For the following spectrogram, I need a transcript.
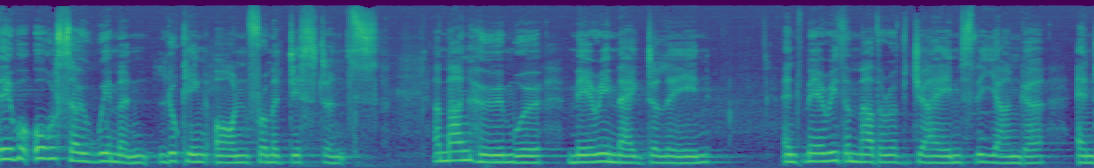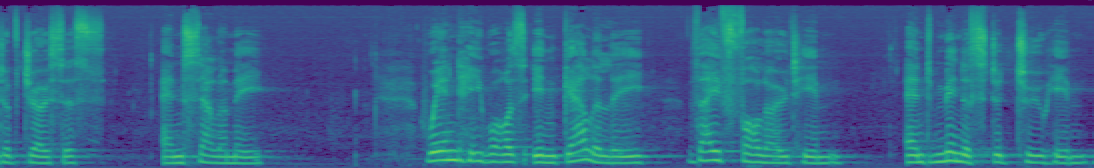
There were also women looking on from a distance, among whom were Mary Magdalene and Mary, the mother of James the younger and of Joseph, and Salome. When he was in Galilee, they followed him and ministered to him.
